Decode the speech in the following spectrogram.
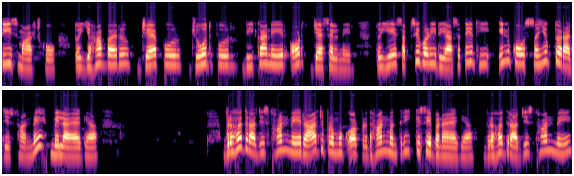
30 मार्च को। तो यहाँ पर जयपुर, जोधपुर, बीकानेर और जैसलमेर। तो ये सबसे बड़ी रियासतें थी, इनको संयुक्त राजस्थान में मिलाया गया। वृहद राजस्थान में राज प्रमुख और प्रधानमंत्री किसे बनाया गया? वृहद राजस्थान में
